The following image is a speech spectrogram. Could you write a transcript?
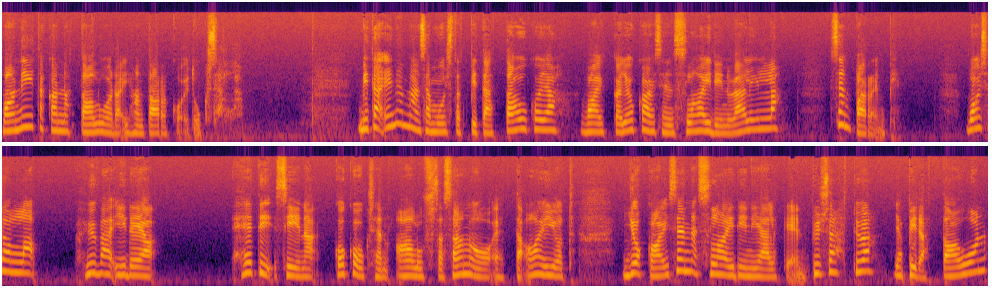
vaan niitä kannattaa luoda ihan tarkoituksella. Mitä enemmän sä muistat pitää taukoja vaikka jokaisen slaidin välillä, sen parempi. Voisi olla hyvä idea heti siinä kokouksen alussa sanoa, että aiot jokaisen slaidin jälkeen pysähtyä ja pidä tauon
